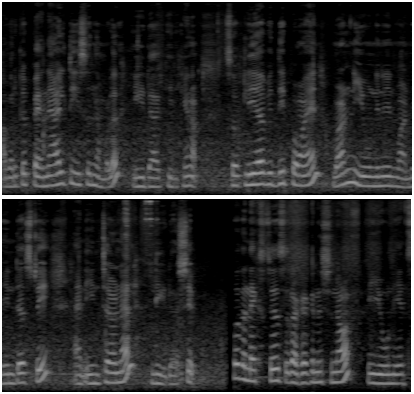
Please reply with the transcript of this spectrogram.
അവർക്ക് പെനാൽറ്റീസ് നമ്മൾ ഈടാക്കിയിരിക്കണം. So clear with the point one union in one industry and internal leadership for the next is recognition of unions.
